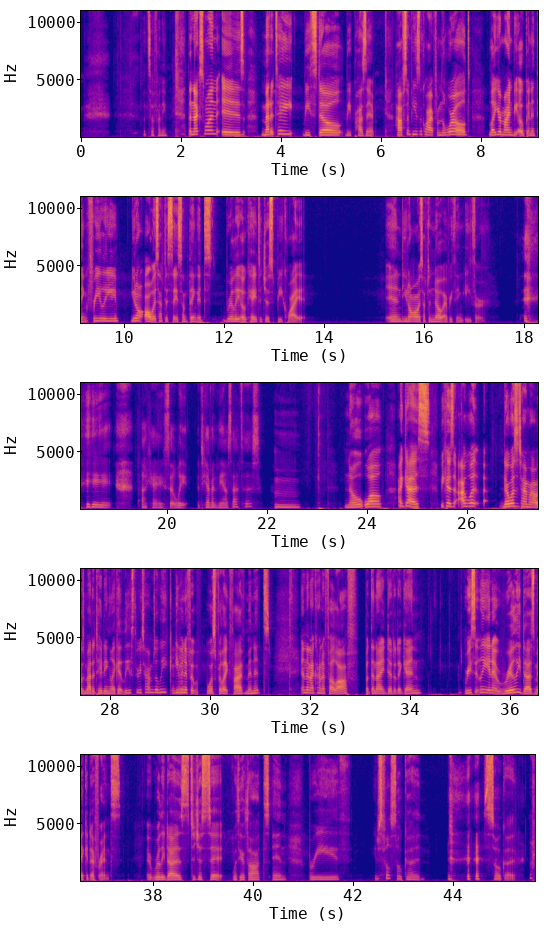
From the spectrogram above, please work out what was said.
That's so funny. The next one is meditate, be still, be present. Have some peace and quiet from the world. Let your mind be open and think freely. You don't always have to say something. It's really okay to just be quiet. And you don't always have to know everything either. okay, so wait, do you have anything else to add to this? Mm, no, well, I guess because I was there was a time where I was meditating like at least three times a week, even Mhm. if it was for like five minutes, and then I kind of fell off. But then I did it again recently, and it really does make a difference. It really does to just sit with your thoughts and breathe. You just feel so good, so good.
